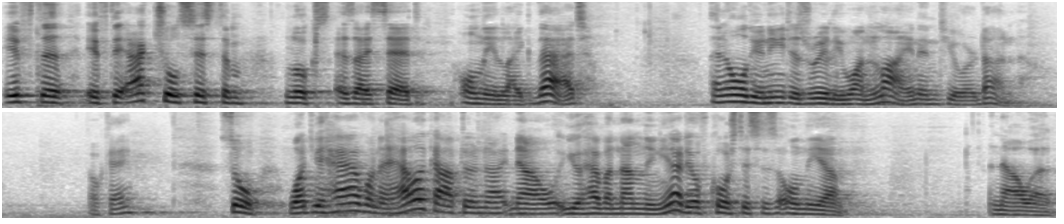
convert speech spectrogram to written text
If the, if the actual system looks, as I said, only like that, then all you need is really one line and you are done. Okay? So what you have on a helicopter right now, you have a nonlinearity. Of course, this is only a, now a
